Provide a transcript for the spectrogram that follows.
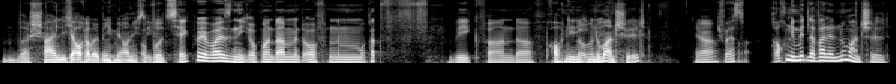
Wahrscheinlich auch, aber da bin ich mir auch nicht Obwohl Segway weiß ich nicht, ob man damit auf einem Radweg fahren darf. Brauchen die nicht ein. Nummernschild? Ja. Ich weiß. Brauchen die mittlerweile ein Nummernschild?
